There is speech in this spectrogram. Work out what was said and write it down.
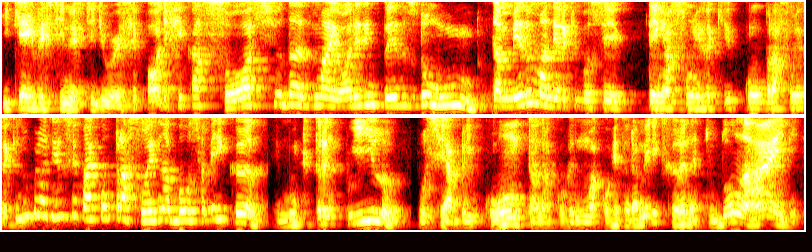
O que é investir no exterior? Você pode ficar sócio das maiores empresas do mundo. Da mesma maneira que você tem ações aqui, compra ações aqui no Brasil, você vai comprar ações na Bolsa Americana. É muito tranquilo você abrir conta na, numa corretora americana, é tudo online,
